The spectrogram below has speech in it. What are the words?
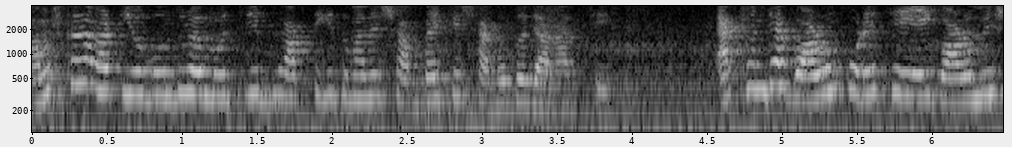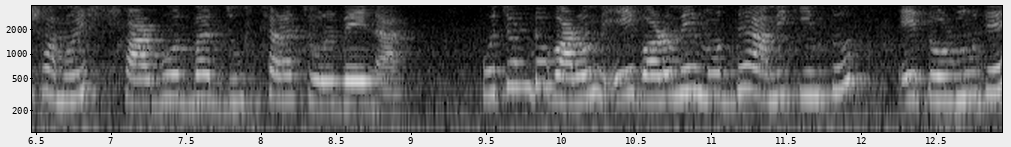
নমস্কার, আমার প্রিয় বন্ধুরা, মৈত্রী ব্লগ থেকে তোমাদের সবাইকে স্বাগত জানাচ্ছি এখন যা গরম পড়েছে, এই গরমের সময় শরবত বা জুস ছাড়া চলবেই না প্রচণ্ড গরম, এই গরমের মধ্যে আমি কিন্তু এই তরমুজে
